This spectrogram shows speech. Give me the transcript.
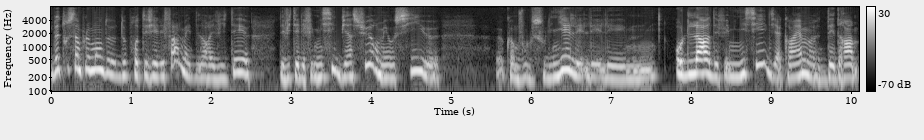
de tout simplement de, protéger les femmes et de leur éviter, d'éviter les féminicides, bien sûr, mais aussi comme vous le soulignez, au-delà des féminicides, il y a quand même des drames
